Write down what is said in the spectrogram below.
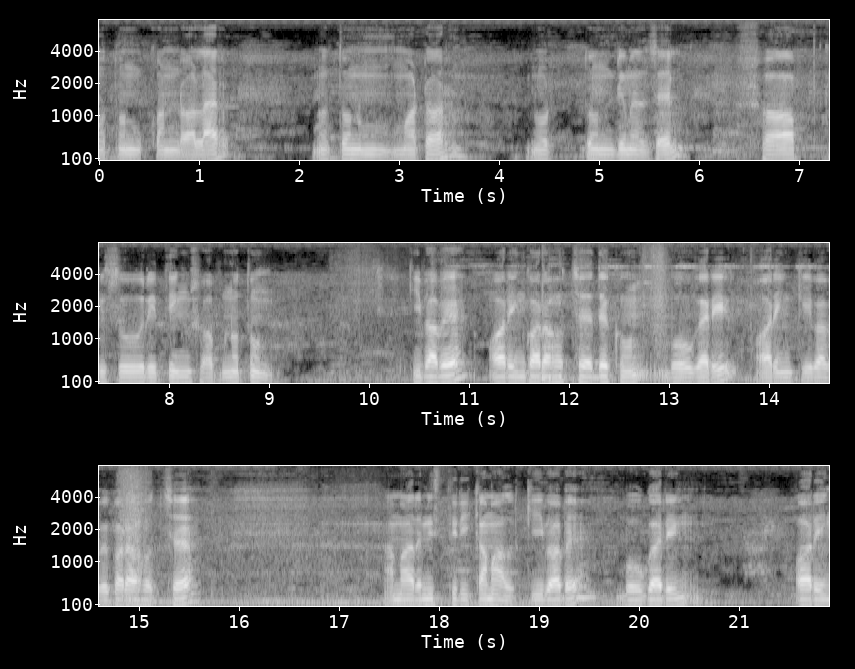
নতুন কন্ট্রোলার নতুন মোটর নতুন ডিমেল সেল সব কিছু রিতিং, সব নতুন। কীভাবে ওয়ারিং করা হচ্ছে দেখুন, বউ গাড়ির ওয়ারিং কীভাবে করা হচ্ছে। আমার মিস্ত্রি কামাল কীভাবে বউ গাড়ি ওয়ারিং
